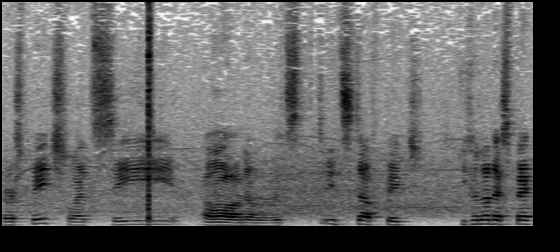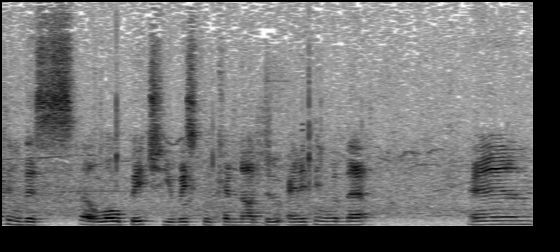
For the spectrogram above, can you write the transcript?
First pitch, let's see. Oh no, no, it's it's tough pitch if you're not expecting this uh, low pitch you basically cannot do anything with that and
